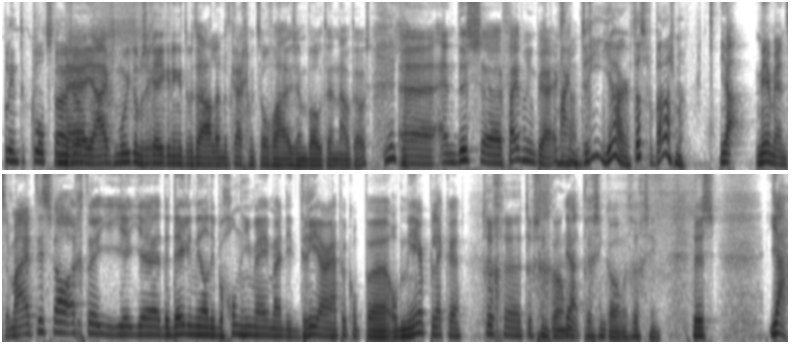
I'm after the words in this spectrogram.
plinten klotst daar zo. Nee, ja, hij heeft moeite om zijn rekeningen te betalen. En dat krijg je met zoveel huizen en boten en auto's. Eh, en dus eh 5 miljoen per jaar extra. maar drie jaar, dat verbaast me. Ja, meer mensen. Maar het is wel echt... eh, je, je, de Daily Mail die begon hiermee. Maar die drie jaar heb ik op, eh, op meer plekken Terug, eh, terug zien komen. ja, terug zien komen, teruggezien. Dus ja,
